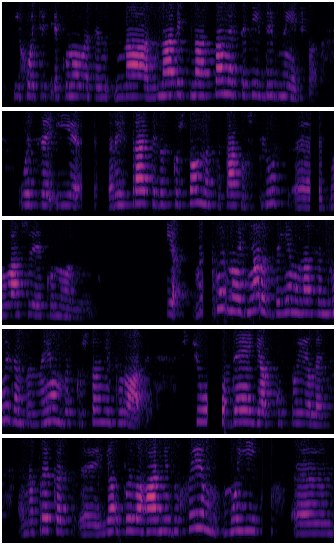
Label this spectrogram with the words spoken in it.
всі хочуть економити на, навіть на самих таких дрібничках. Отже, і реєстрація безкоштовна це також плюс до вашої економії. І ми кожного дня роздаємо нашим друзям та знайомим безкоштовні поради, що, де, як купили. Наприклад, е, я купила гарні духи, мої, е,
